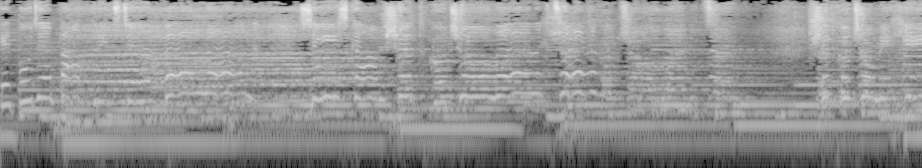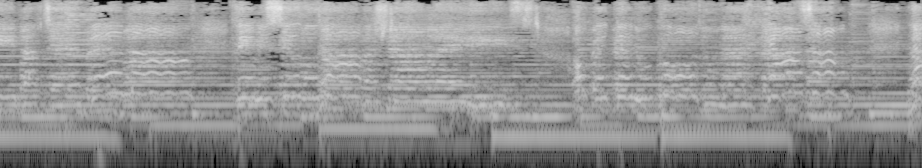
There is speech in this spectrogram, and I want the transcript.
Keď budem patriť tebe len, získam všetko, čo len chcem. Všetko, čo mi chýba v tebe mám, ty mi silu dáš ďalej ísť. Opäť nachádzam, na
